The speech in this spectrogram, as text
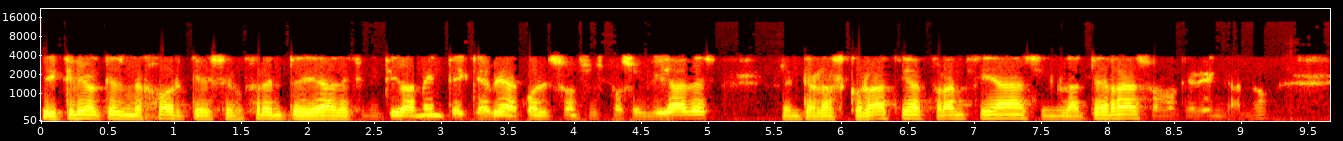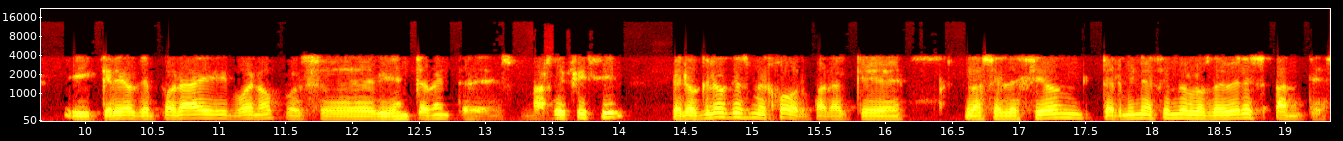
Y creo que es mejor que se enfrente ya definitivamente y que vea cuáles son sus posibilidades frente a las Croacia, Francia, Inglaterra o lo que vengan, ¿no? Y creo que por ahí, bueno, pues eh, evidentemente es más difícil, pero creo que es mejor para que la selección termine haciendo los deberes antes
